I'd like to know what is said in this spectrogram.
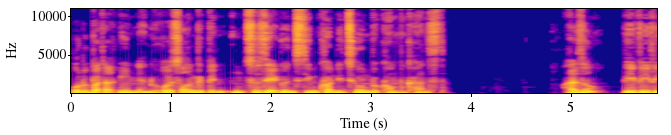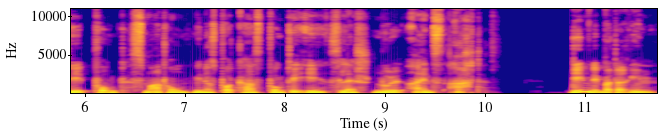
wo du Batterien in größeren Gebinden zu sehr günstigen Konditionen bekommen kannst. Also www.smarthome-podcast.de slash 018. Neben den Batterien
